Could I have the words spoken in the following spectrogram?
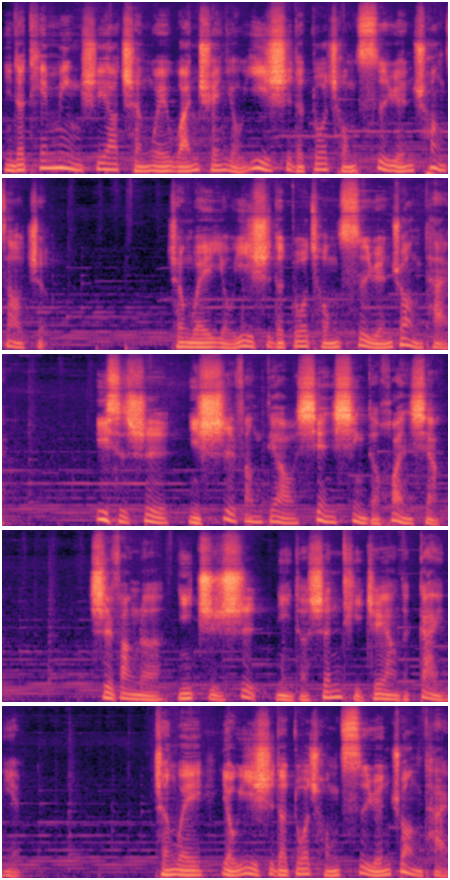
你的天命是要成为完全有意识的多重次元创造者，成为有意识的多重次元状态。意思是你释放掉线性的幻想，释放了你只是你的身体这样的概念。成为有意识的多重次元状态，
